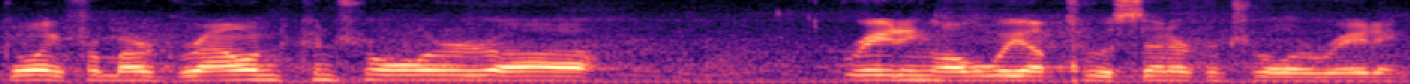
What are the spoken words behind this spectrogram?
going from our ground controller uh, rating all the way up to a center controller rating.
